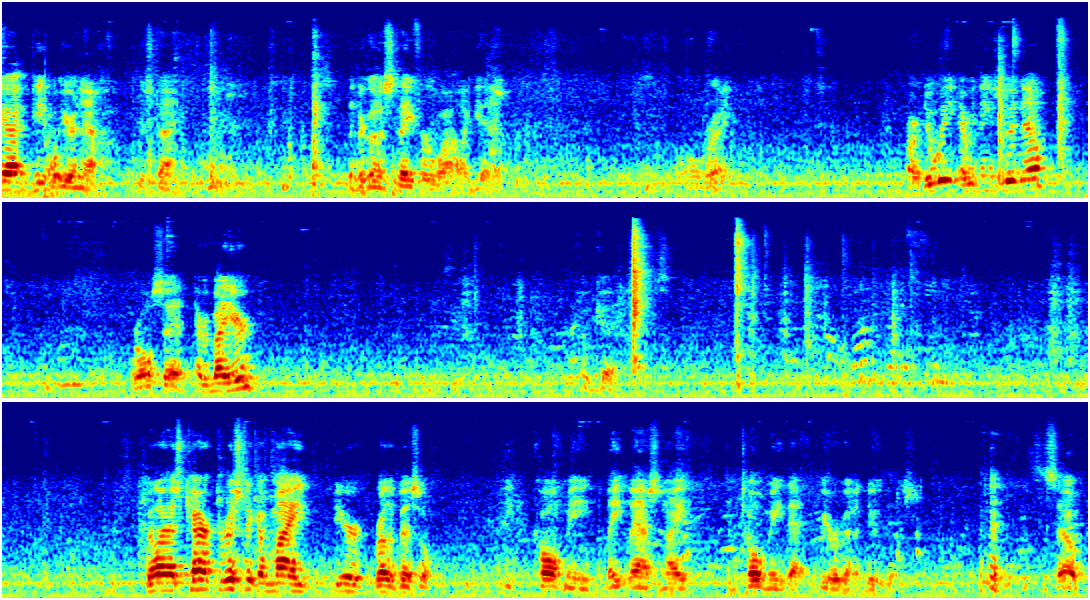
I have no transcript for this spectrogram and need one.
got people here now, this time, that are gonna stay for a while, I guess. All right. Or do we? Everything's good now? We're all set? Everybody here? Okay. Well, as characteristic of my dear brother Bissol, he called me late last night and told me that we were gonna do this. So,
